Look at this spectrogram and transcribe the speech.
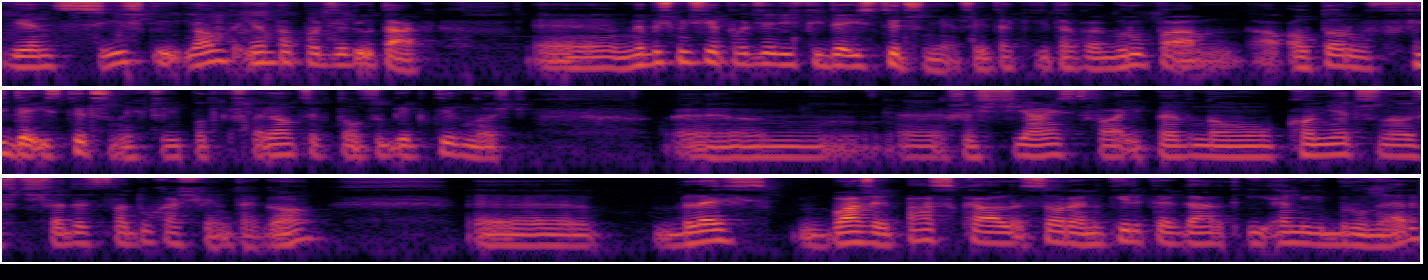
Więc jeśli, i on, i on to podzielił tak, yy, my byśmy dzisiaj powiedzieli fideistycznie, czyli taki, taka grupa autorów fideistycznych, czyli podkreślających tą subiektywność yy, chrześcijaństwa i pewną konieczność świadectwa Ducha Świętego. Yy, Blaise, Błażej Pascal, Soren Kierkegaard i Emil Brunner.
